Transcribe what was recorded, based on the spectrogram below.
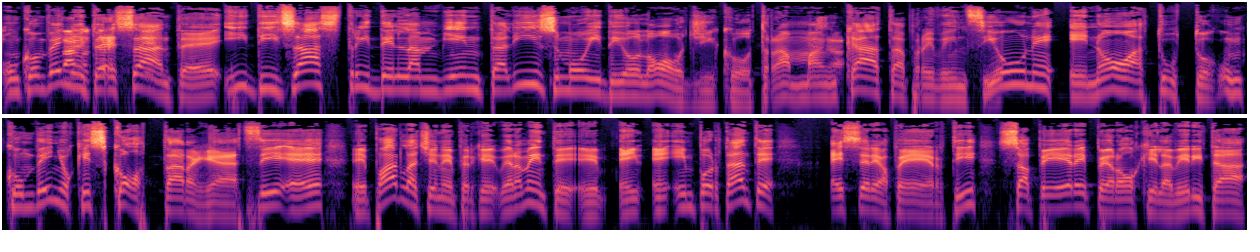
un convegno interessante, eh? i disastri dell'ambientalismo ideologico tra mancata esatto. prevenzione e no a tutto, un convegno che scotta ragazzi eh? e parlacene perché veramente è, è, è importante essere aperti, sapere però che la verità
